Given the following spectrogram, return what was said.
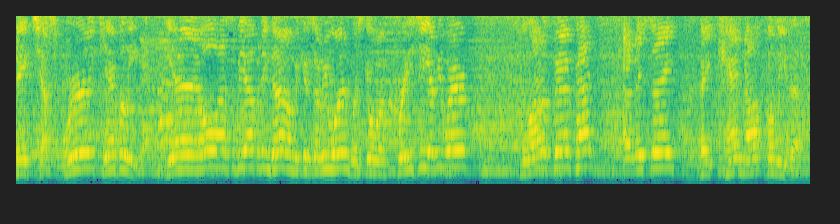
They just really can't believe it. Yeah, it all has to be happening down because everyone was going crazy everywhere. A lot of fan packed, and they say they cannot believe it.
